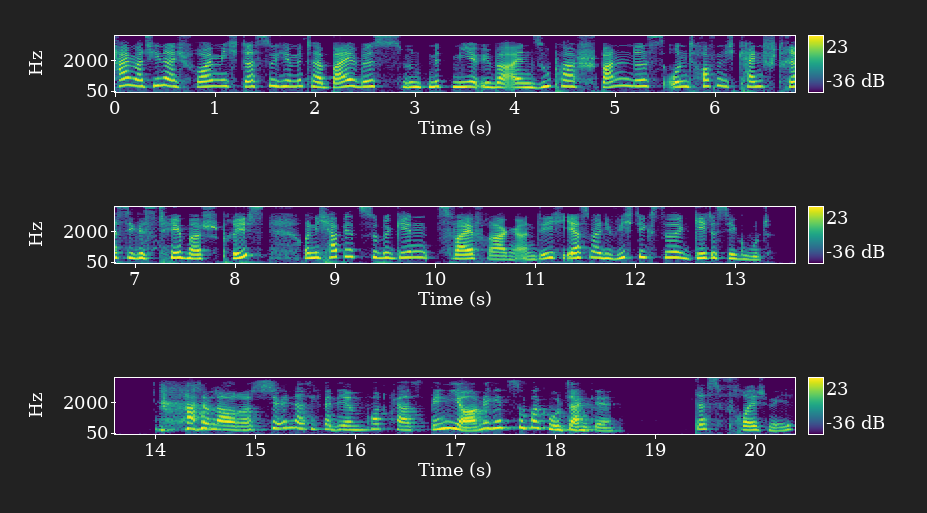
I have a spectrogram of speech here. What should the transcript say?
Hi Martina, ich freue mich, dass du hier mit dabei bist und mit mir über ein super spannendes und hoffentlich kein stressiges Thema sprichst. Und ich habe jetzt zu Beginn zwei Fragen an dich. Erstmal die wichtigste, geht es dir gut? Hallo Laura, schön, dass ich bei dir im Podcast bin. Ja, mir geht's super gut, danke. Das freut mich.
